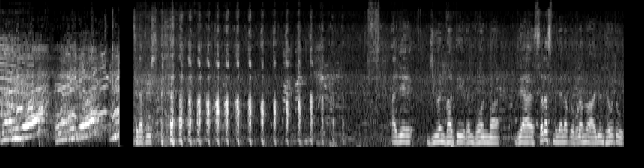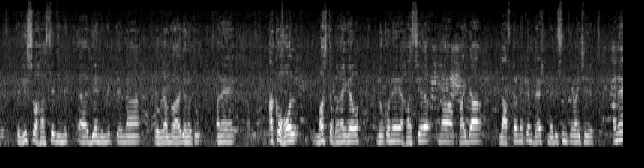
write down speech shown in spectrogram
Very good, very good. Therapist આજે જીવન ભારતી રંગભવનમાં જે આ સરસ મજાના પ્રોગ્રામનું આયોજન થયું હતું તે વિશ્વ હાસ્ય નિમિત્ત બે નિમિત્તેના પ્રોગ્રામનું આયોજન હતું અને આખો હોલ મસ્ત ભરાઈ ગયો. લોકોને હાસ્યના ફાયદા, લાફ્ટરને કેમ બેસ્ટ મેડિસિન કહેવાય છે. અને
